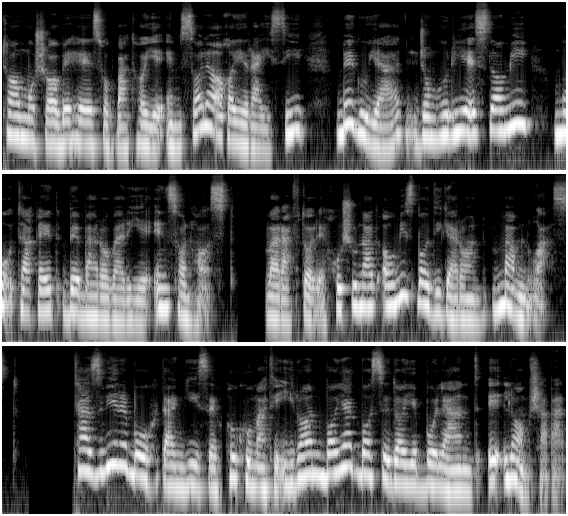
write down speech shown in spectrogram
تا مشابه صحبتهای امسال آقای رئیسی بگوید جمهوری اسلامی معتقد به برابری انسان هاست و رفتار خشونت آمیز با دیگران ممنوع است. تزویر بهدنگیز حکومت ایران باید با صدای بلند اعلام شود.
